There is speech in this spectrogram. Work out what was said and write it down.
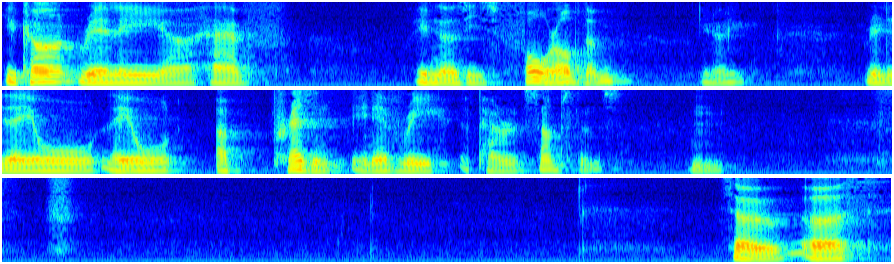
you can't really uh, have, even though there's these four of them, you know, really they all they all are present in every apparent substance. Hmm. So earth,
